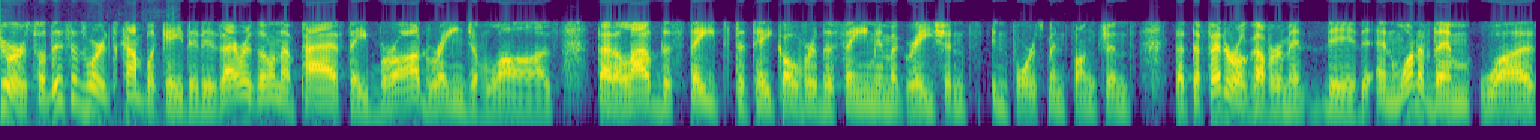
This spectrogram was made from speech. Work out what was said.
Sure. So this is where it's complicated. Is Arizona passed a broad range of laws that allowed the states to take over the same immigration enforcement functions that the federal government did, and one of them was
